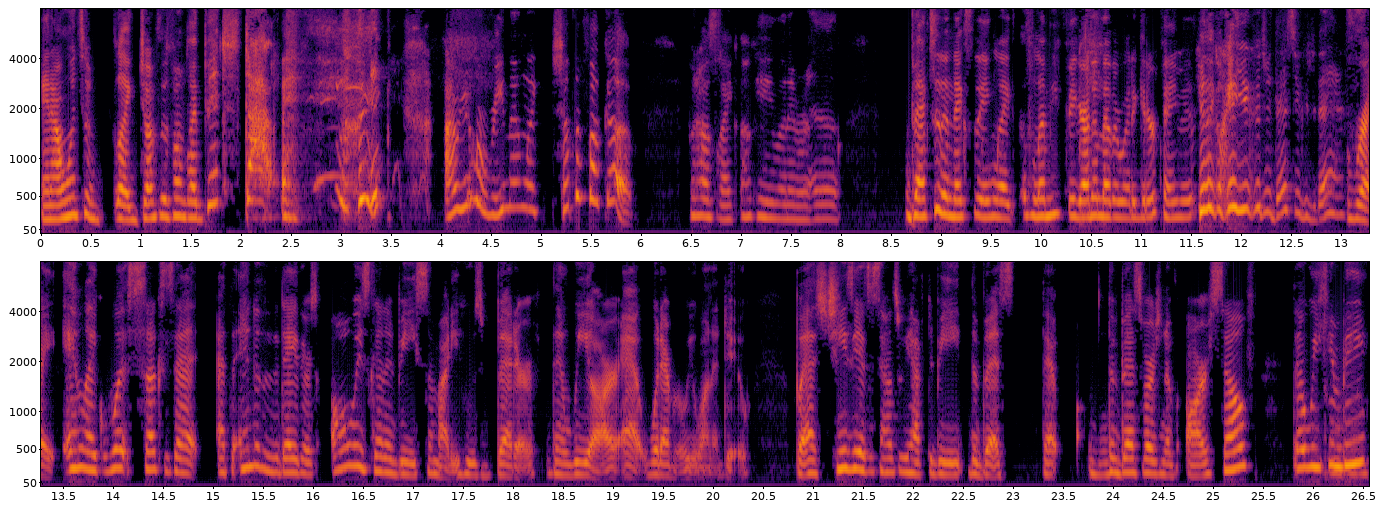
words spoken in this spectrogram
And I went to like jump to the phone, like, bitch, stop. I remember reading that, like, shut the fuck up. But I was like, okay, whatever back to the next thing like let me figure out another way to get her famous you're like okay you could do this you could do this right and like what sucks is that at the end of the day there's always going to be somebody who's better than we are at whatever we want to do but as cheesy as it sounds we have to be the best that the best version of ourselves that we can mm-hmm. be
